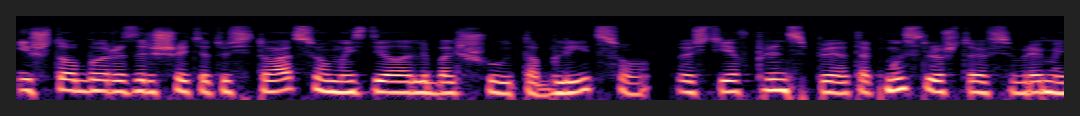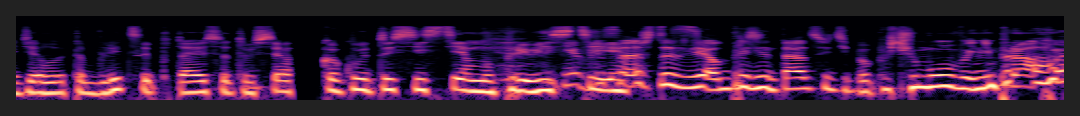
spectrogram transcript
И чтобы разрешить эту ситуацию, мы сделали большую таблицу. То есть я, в принципе, так мыслю, что я все время делаю таблицы и пытаюсь это все в какую-то систему привести. Я представляю, что ты сделал презентацию, типа, почему вы не правы?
